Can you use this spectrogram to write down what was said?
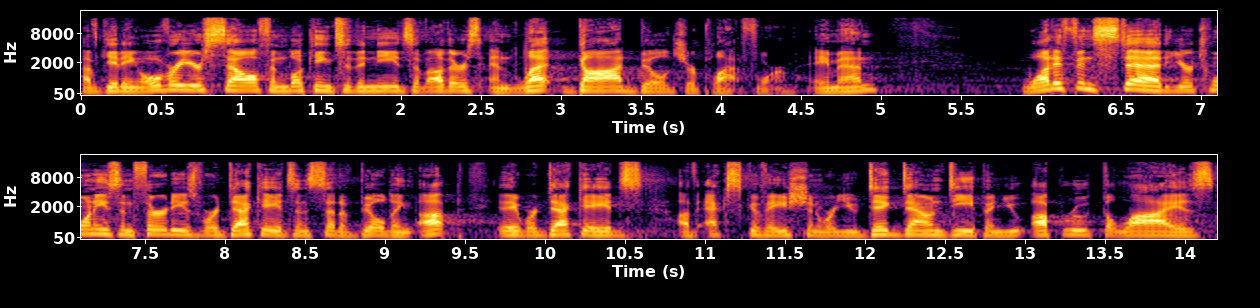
of getting over yourself and looking to the needs of others, and let God build your platform. Amen? What if instead your 20s and 30s were decades instead of building up, they were decades of excavation where you dig down deep and you uproot the lies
